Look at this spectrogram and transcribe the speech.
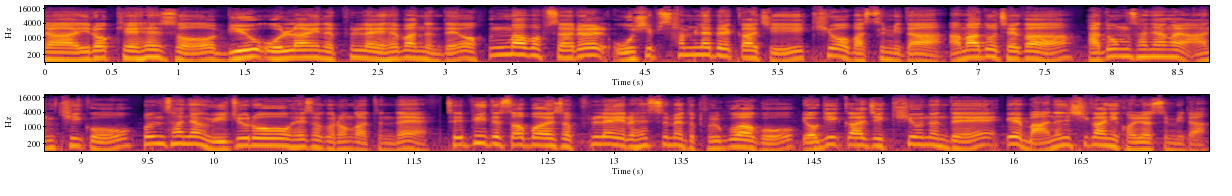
자 이렇게 해서 뮤 온라인을 플레이 해봤는데요. 흑마법사를 53레벨까지 키워봤습니다. 아마도 제가 자동 사냥을 안 키고 손 사냥 위주로 해서 그런 것 같은데 스피드 서버에서 플레이를 했음에도 불구하고 여기까지 키우는데 꽤 많은 시간이 걸렸습니다.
